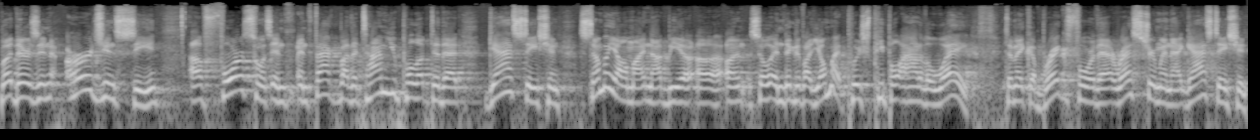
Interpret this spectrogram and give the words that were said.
But there's an urgency, a forcefulness. In, in fact, by the time you pull up to that gas station, some of y'all might not be uh, uh, so undignified. Y'all might push people out of the way to make a break for that restroom in that gas station.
